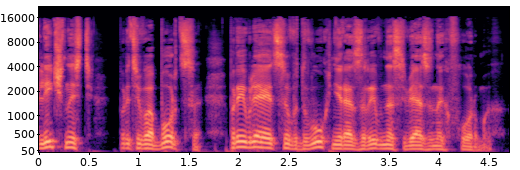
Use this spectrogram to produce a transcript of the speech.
Личность противоборца проявляется в двух неразрывно связанных формах.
